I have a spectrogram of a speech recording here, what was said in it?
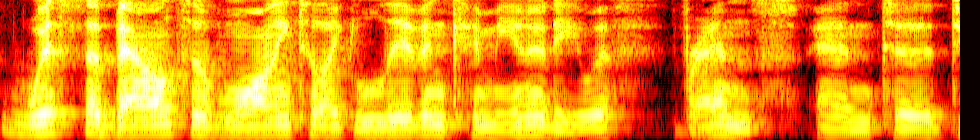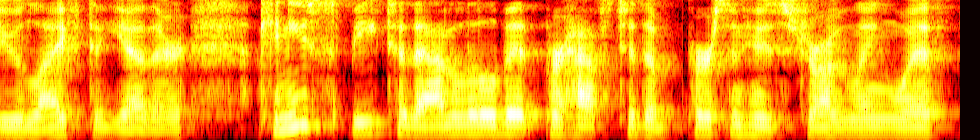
with the balance of wanting to like live in community with friends and to do life together. Can you speak to that a little bit, perhaps to the person who's struggling with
